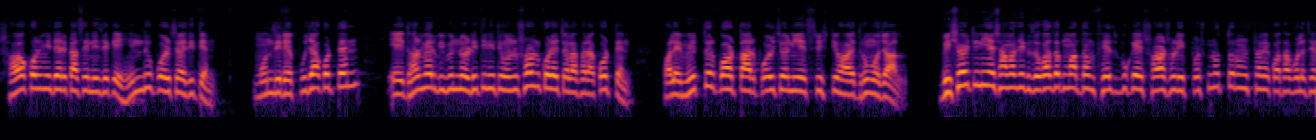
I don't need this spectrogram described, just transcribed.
সহকর্মীদের কাছে নিজেকে হিন্দু পরিচয় দিতেন। মন্দিরে পূজা করতেন, এই ধর্মের বিভিন্ন রীতিনীতি অনুসরণ করে চলাফেরা করতেন, ফলে মৃত্যুর পর তার পরিচয় নিয়ে সৃষ্টি হয় ধ্রুমজাল বিষয়টি নিয়ে সামাজিক যোগাযোগ মাধ্যম ফেসবুকে সরাসরি প্রশ্নোত্তর অনুষ্ঠানে কথা বলেছেন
